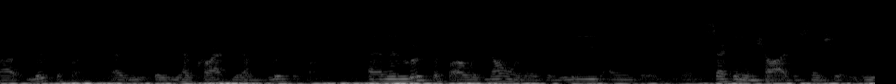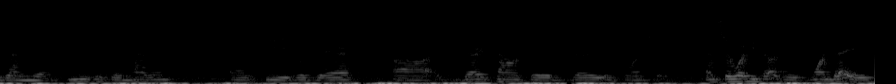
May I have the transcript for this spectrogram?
uh, Lucifer, right? You, so you have Christ, you have Lucifer, and then Lucifer was known as the lead angel, second in charge essentially. He ran the music in heaven, and he was there, uh, very talented, very influential. And so what he does is one day,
